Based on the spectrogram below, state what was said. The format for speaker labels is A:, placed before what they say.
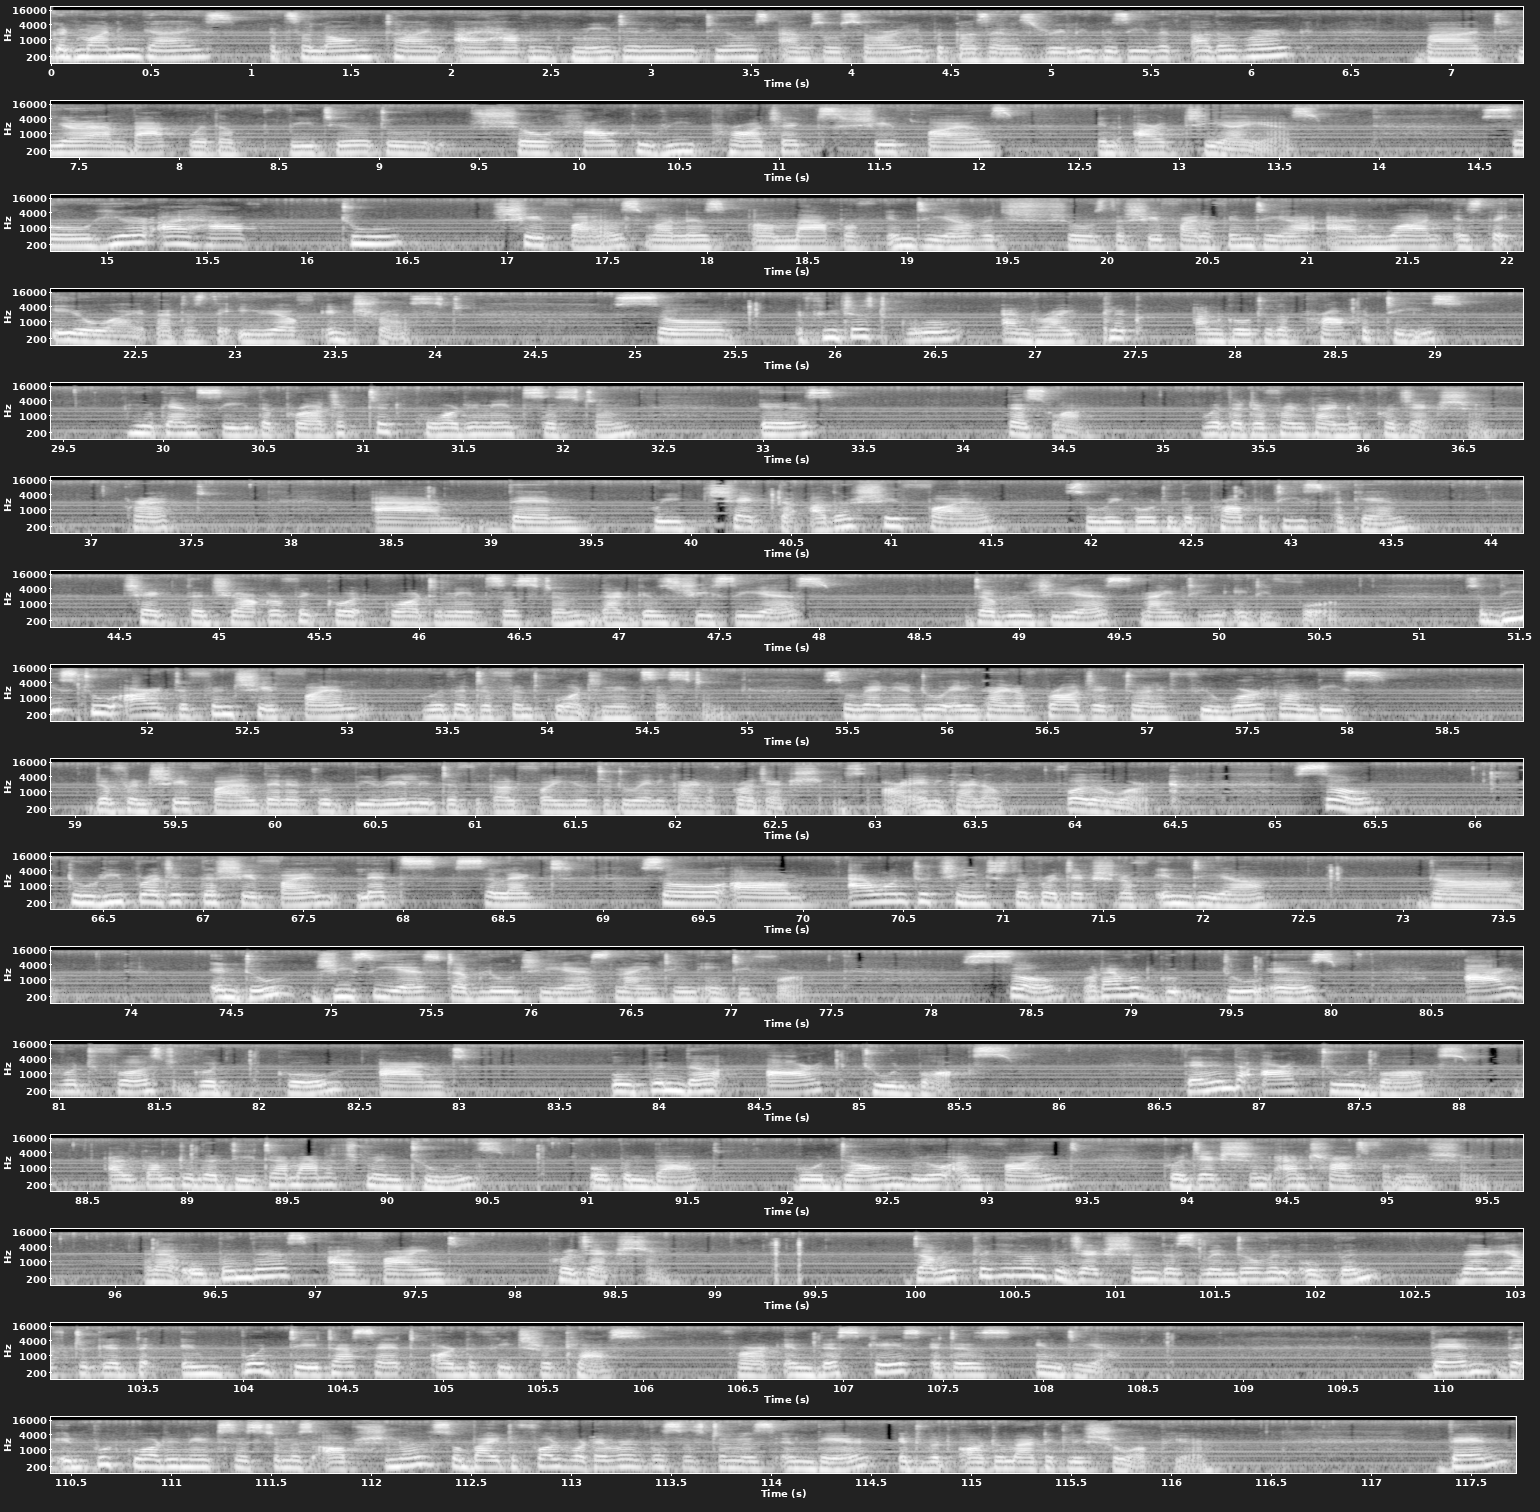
A: Good morning, guys. It's a long time I haven't made any videos. I'm so sorry because I was really busy with other work. But here I'm back with a video to show how to reproject shapefiles in ArcGIS. So here I have two shapefiles. One is a map of India, which shows the shapefile of India, and one is the AOI, that is the area of interest. So if you just go and right click and go to the properties, you can see the projected coordinate system is this one with a different kind of projection correct? And then we check the other shapefile so we go to the properties again check the geographic co coordinate system that gives GCS WGS 1984 so these two are different shapefile with a different coordinate system. So when you do any kind of project or if you work on these different shapefile, then it would be really difficult for you to do any kind of projections or any kind of further work. So to reproject the shapefile, let's select. So um, I want to change the projection of India the into GCS WGS 1984. So what I would do is I would first go, go and open the ArcToolbox. Then in the ArcToolbox, I'll come to the data management tools, open that, go down below and find projection and transformation. When I open this, I find projection. Double clicking on projection, this window will open where you have to get the input data set or the feature class. For in this case, it is India. Then the input coordinate system is optional. So by default, whatever the system is in there, it would automatically show up here. Then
